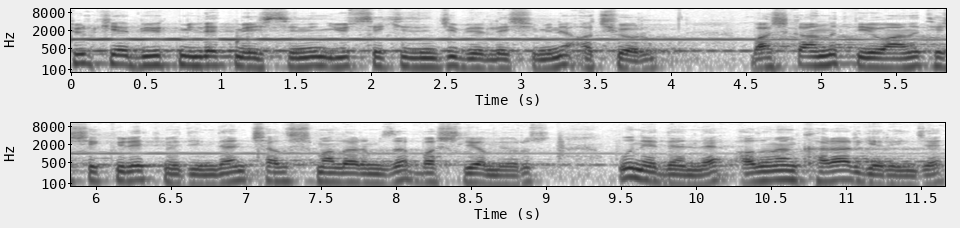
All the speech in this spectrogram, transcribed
Türkiye Büyük Millet Meclisi'nin 108. birleşimini açıyorum. Başkanlık Divanı teşekkür etmediğinden çalışmalarımıza başlayamıyoruz. Bu nedenle alınan karar gereğince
